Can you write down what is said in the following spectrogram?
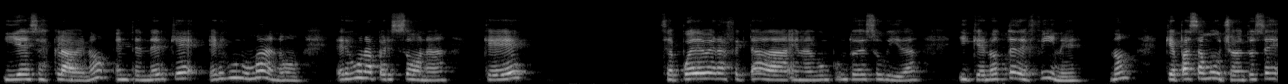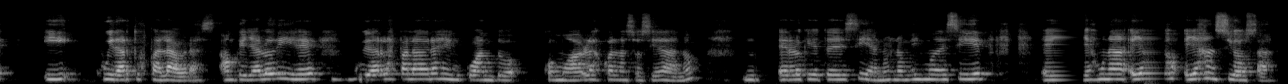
Y eso es clave, ¿no? Entender que eres un humano, eres una persona que se puede ver afectada en algún punto de su vida y que no te define, ¿no? Que pasa mucho. Entonces, y cuidar tus palabras. Aunque ya lo dije, cuidar las palabras en cuanto como hablas con la sociedad, ¿no? Era lo que yo te decía, no es lo mismo decir, ella es, una, ella, ella es ansiosa,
